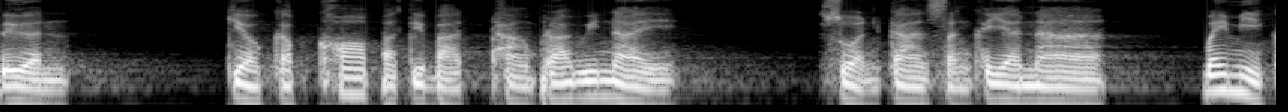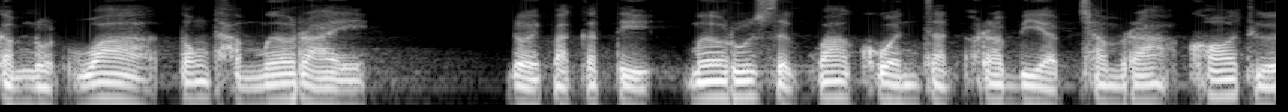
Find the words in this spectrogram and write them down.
เดือน เกี่ยวกับข้อปฏิบัติทางพระวินัย ส่วนการสังคยนาไม่มีกำหนดว่าต้องทำเมื่อไร โดยปกติเมื่อรู้สึกว่าควรจัดระเบียบชำระข้อถือ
